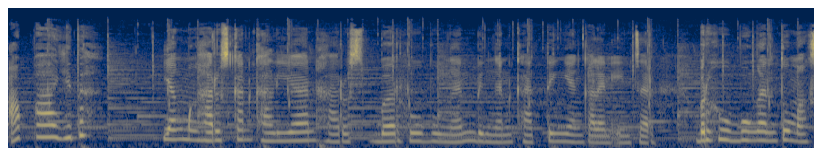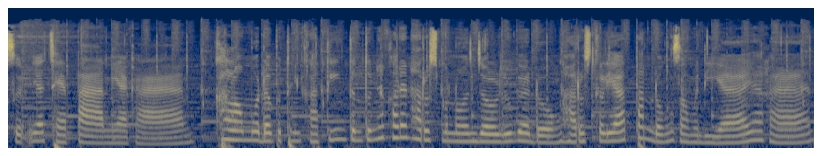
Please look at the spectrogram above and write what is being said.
apa gitu yang mengharuskan kalian harus berhubungan dengan cutting yang kalian incer. Berhubungan tuh maksudnya cetan ya kan? Kalau mau dapetin cutting tentunya kalian harus menonjol juga dong, harus kelihatan dong sama dia ya kan?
